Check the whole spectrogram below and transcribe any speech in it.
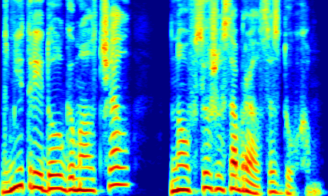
Дмитрий долго молчал, но все же собрался с духом.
